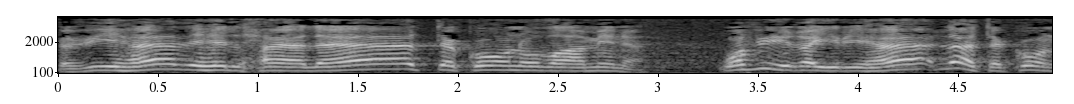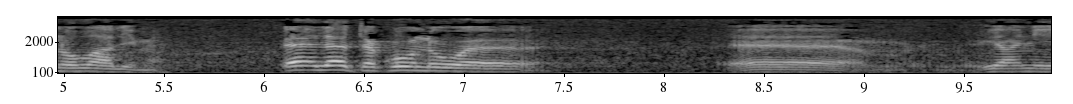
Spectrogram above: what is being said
ففي هذه الحالات تكون ضامنة وفي غيرها لا تكون ظالمة لا تكون آه، آه، يعني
